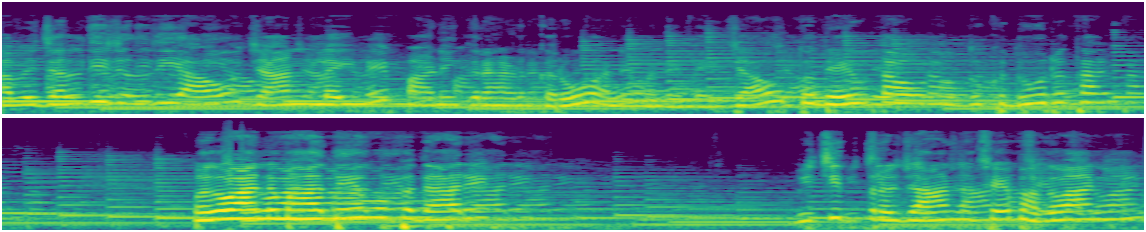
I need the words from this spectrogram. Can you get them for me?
હવે જલ્દી જલ્દી આવો, જાન લઈને પાણી ગ્રહણ કરો અને મને લઈ જાઓ. તો દેવતાઓનું દુઃખ દૂર થાય. ભગવાન મહાદેવ પધારે. વિચિત્ર જાન છે ભગવાનની.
